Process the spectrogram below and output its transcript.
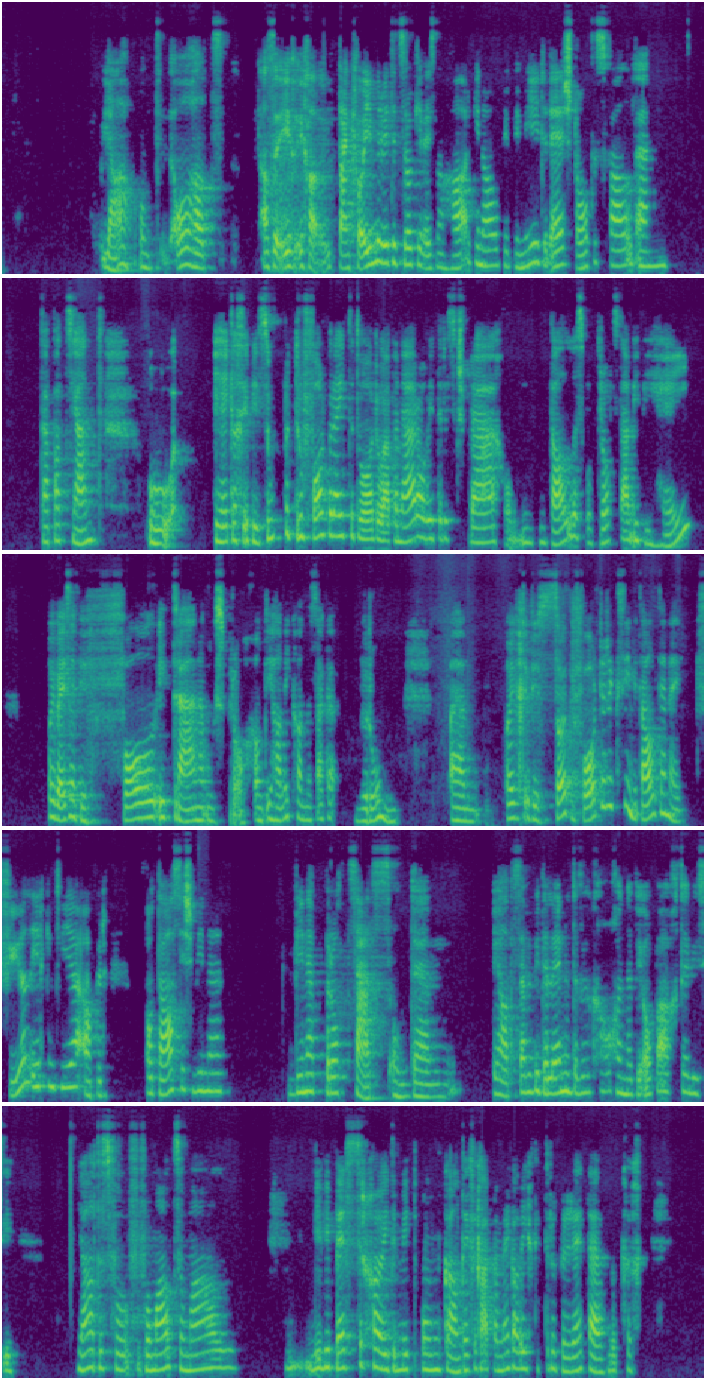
ja, und auch halt, also ich, ich denke auch immer wieder zurück, ich weiss noch haargenau, bei, bei mir der erste Todesfall, ähm, der Patient. Und ich, eigentlich, ich bin super darauf vorbereitet worden und eben auch wieder ein Gespräch und, und alles. Und trotzdem, ich bin heim. Und ich weiss ich bin voll in Tränen ausgebrochen. Und ich habe nicht können sagen, warum. Ähm, ich, ich war so überfordert gewesen mit all diesen Gefühlen irgendwie, aber auch das ist wie ein, wie ein Prozess. Und, ähm, ich habe das eben bei den Lernenden wirklich auch können beobachten, wie sie, ja, das von, von Mal zu Mal wie, wie besser können damit umgehen. Und einfach eben mega wichtig darüber reden, wirklich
